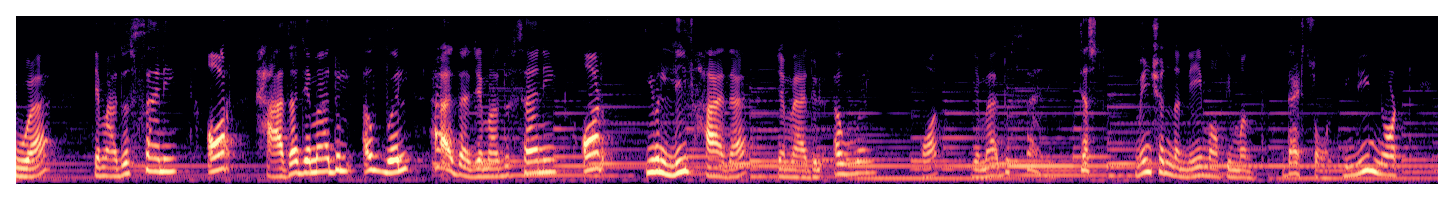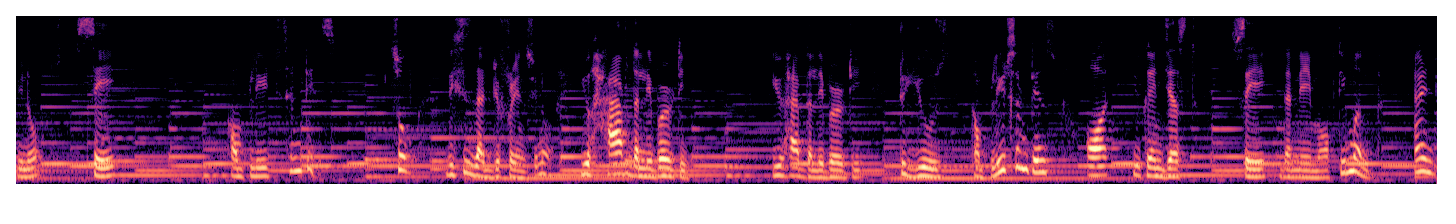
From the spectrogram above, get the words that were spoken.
هو جماد الثاني or هذا جماد الأول هذا جماد الثاني or even leave هذا جماد الأول or جماد الثاني just mention the name of the month that's all. You need not you know say complete sentence. So this is the difference you know. You have the liberty you have the liberty to use complete sentence or you can just say the name of the month and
